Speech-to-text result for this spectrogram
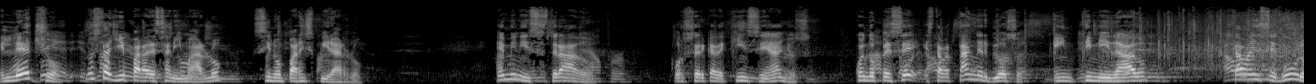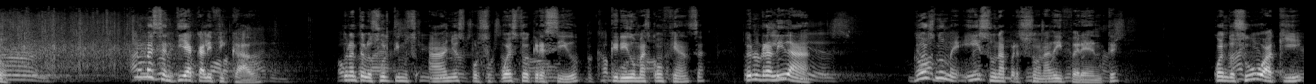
El hecho no está allí para desanimarlo, sino para inspirarlo. He ministrado por cerca de 15 años. Cuando empecé estaba tan nervioso e intimidado, estaba inseguro. No me sentía calificado. Durante los últimos años, por supuesto, he crecido, he querido más confianza, pero en realidad, Dios no me hizo una persona diferente. Cuando subo aquí,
